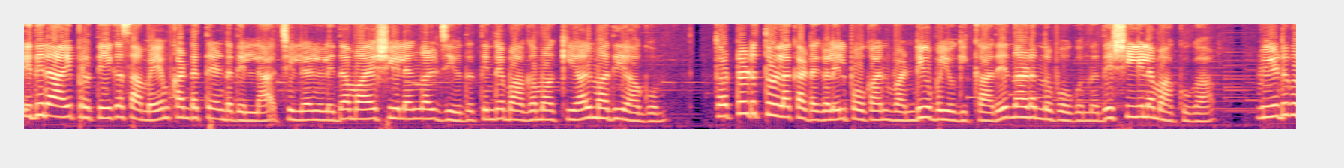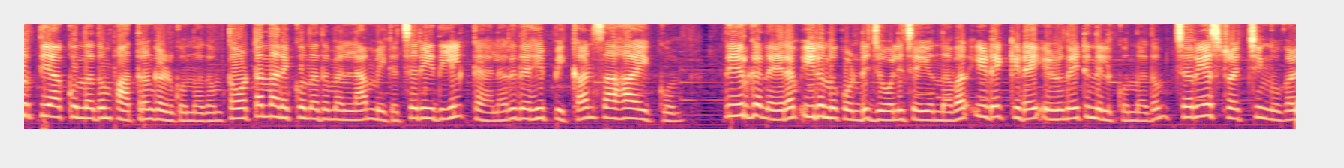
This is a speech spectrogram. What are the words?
ഇതിനായി പ്രത്യേക സമയം കണ്ടെത്തേണ്ടതില്ല. ചില ലളിതമായ ശീലങ്ങൾ ജീവിതത്തിന്റെ ഭാഗമാക്കിയാൽ മതിയാകും. തൊട്ടടുത്തുള്ള കടകളിൽ പോകാൻ വണ്ടി ഉപയോഗിക്കാതെ നടന്നു പോകുന്നത് ശീലമാക്കുക. വീട് വൃത്തിയാക്കുന്നതും പാത്രം കഴുകുന്നതും തോട്ടം നനയ്ക്കുന്നതുമെല്ലാം മികച്ച രീതിയിൽ കാലറി ദഹിപ്പിക്കാൻ സഹായിക്കും. ദീർഘനേരം ഇരുന്നു കൊണ്ട് ജോലി ചെയ്യുന്നവർ ഇടയ്ക്കിടെ എഴുന്നേറ്റ് നിൽക്കുന്നതും ചെറിയ സ്ട്രെച്ചിങ്ങുകൾ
